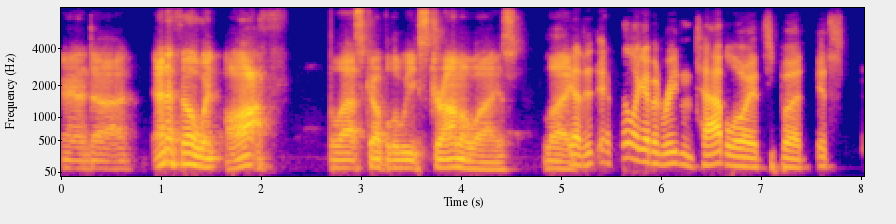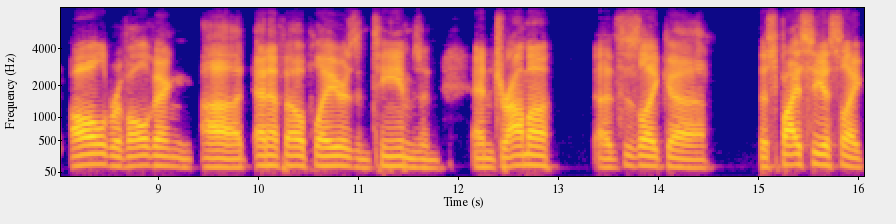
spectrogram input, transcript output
And uh, NFL went off the last couple of weeks, drama wise. Like, Yeah, I feel like I've been reading tabloids, but it's all revolving uh, NFL players and teams and and drama. Uh, this is like uh, the spiciest like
